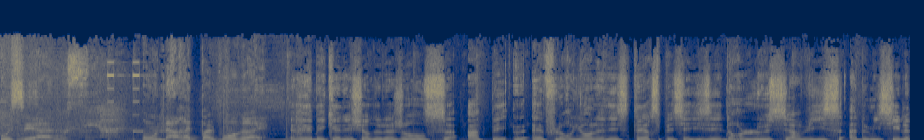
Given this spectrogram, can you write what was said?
Océane. On n'arrête pas le progrès. Rebecca Deschères de l'agence APEF Lorient Lanester, spécialisée dans le service à domicile,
